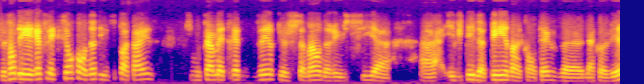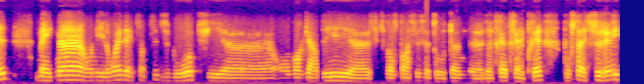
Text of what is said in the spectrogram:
ce sont des réflexions qu'on a, des hypothèses qui nous permettraient de dire que justement on a réussi à, à éviter le pire dans le contexte de, la COVID. Maintenant, on est loin d'être sorti du bois, puis euh, on va regarder euh, ce qui va se passer cet automne de, très, très près pour s'assurer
